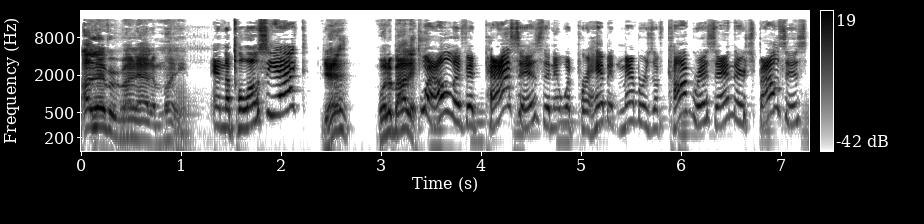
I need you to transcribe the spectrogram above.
I'll never run out of money. And the Pelosi Act? Yeah? What about it? Well, if it passes, then it would prohibit members of Congress and their spouses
